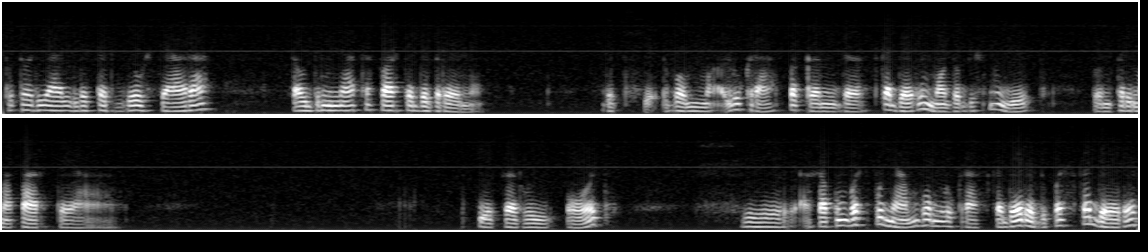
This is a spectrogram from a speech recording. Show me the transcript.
tutorialele târziu seara sau dimineața foarte devreme. Deci vom lucra făcând scăderi în mod obișnuit în prima parte a fiecărui ochi și așa cum vă spuneam vom lucra scădere după scădere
